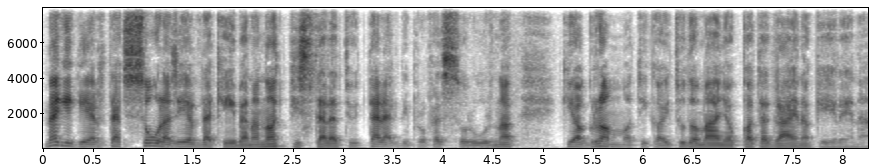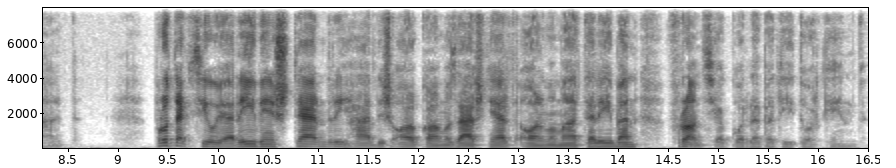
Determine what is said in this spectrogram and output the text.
Megígérte, szól az érdekében a nagy tiszteletű Telegdi professzor úrnak, ki a grammatikai tudományok katedrájának élén állt. Protekciója révén Stern Richard is alkalmazást nyert alma máterében, francia korrepetitorként.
